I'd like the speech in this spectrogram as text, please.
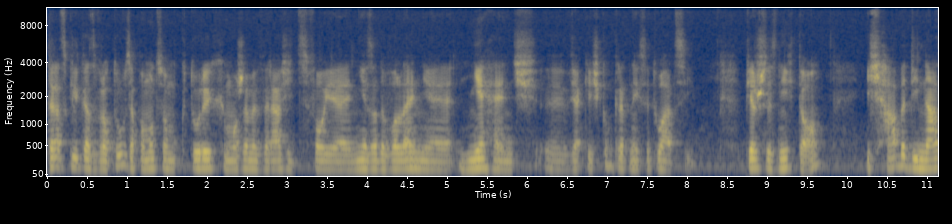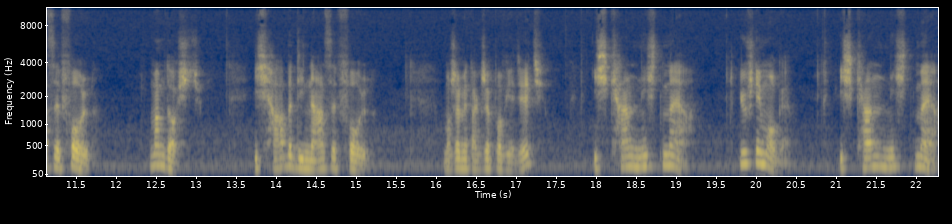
Teraz kilka zwrotów, za pomocą których możemy wyrazić swoje niezadowolenie, niechęć y, w jakiejś konkretnej sytuacji. Pierwszy z nich to Ich habe die Nase voll. Mam dość. Ich habe die Nase voll. Możemy także powiedzieć Ich kann nicht mehr. Już nie mogę. Ich kann nicht mehr.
